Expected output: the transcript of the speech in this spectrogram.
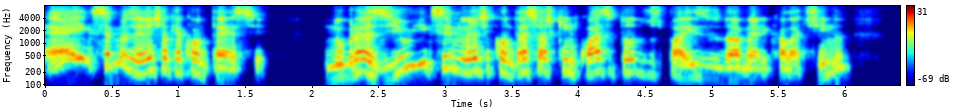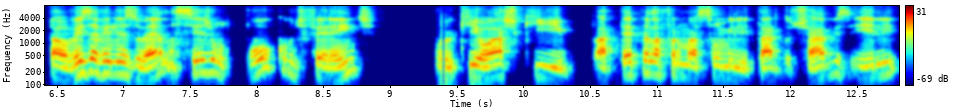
é semelhante ao que acontece no Brasil e que semelhante acontece, acho que em quase todos os países da América Latina. Talvez a Venezuela seja um pouco diferente, porque eu acho que, até pela formação militar do Chaves, ele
